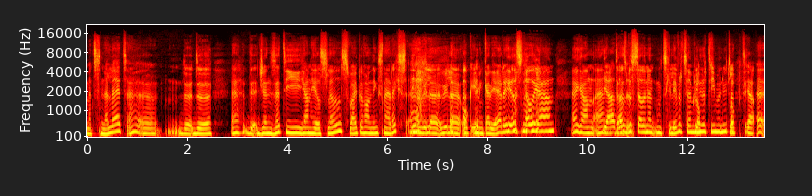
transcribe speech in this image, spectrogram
met snelheid? Hè? Eh, De, de, de Gen Z die gaan heel snel, swipen van links naar rechts. Hè? Ja. Willen, willen ook in een carrière heel snel gaan. Hè? Gaan hè, Ja, dat thuis is- bestellen en het moet geleverd zijn binnen de 10 minuten. Klopt, ja. Eh,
